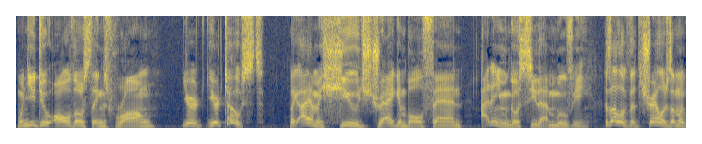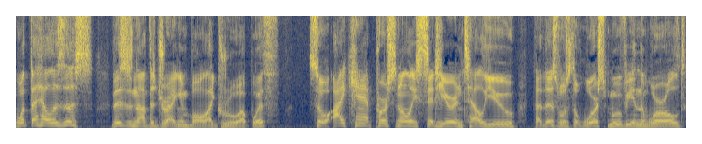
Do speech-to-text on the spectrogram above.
When you do all those things wrong, you're you're toast. Like I am a huge Dragon Ball fan. I didn't even go see that movie because I looked at the trailers. I'm like, what the hell is this? This is not the Dragon Ball I grew up with. So I can't personally sit here and tell you that this was the worst movie in the world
